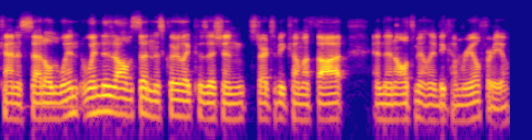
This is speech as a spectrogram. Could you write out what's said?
kind of settled. When, when did all of a sudden this Clear Lake position start to become a thought and then ultimately become real for you?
